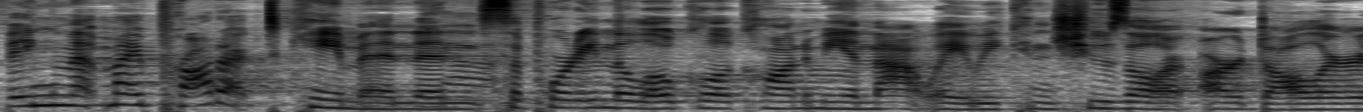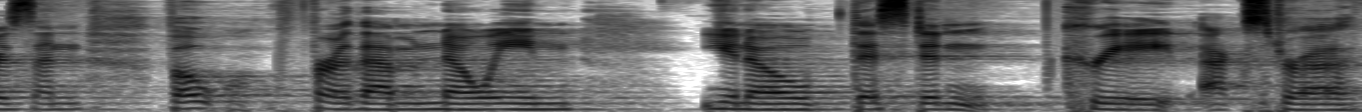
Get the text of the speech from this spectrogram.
thing that my product came in and yeah. supporting the local economy in that way we can choose our, our dollars and vote for them knowing you know this didn't create extra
